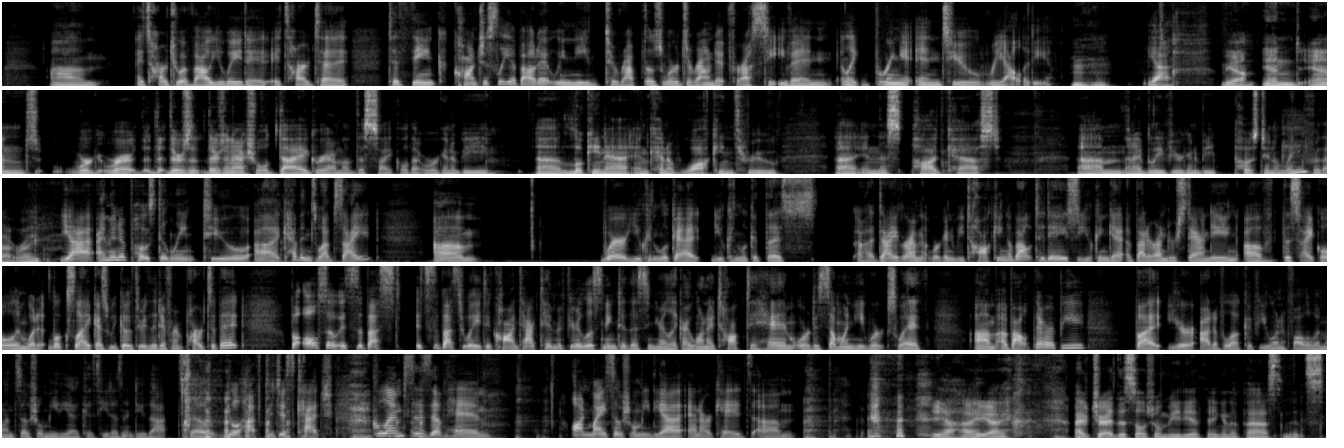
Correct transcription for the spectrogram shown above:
um, it's hard to evaluate it. It's hard to to think consciously about it. We need to wrap those words around it for us to even like bring it into reality. Mm-hmm. Yeah. Yeah, and and we're we're there's a there's an actual diagram of this cycle that we're going to be uh, looking at and kind of walking through uh, in this podcast. Um, and I believe you're going to be posting a link mm-hmm. for that, right? Yeah, I'm going to post a link to uh, Kevin's website, um, where you can look at you can look at this uh, diagram that we're going to be talking about today, so you can get a better understanding of the cycle and what it looks like as we go through the different parts of it. But also, it's the best it's the best way to contact him if you're listening to this and you're like, I want to talk to him or to someone he works with um, about therapy but you're out of luck if you want to follow him on social media because he doesn't do that. So you'll have to just catch glimpses of him on my social media and our kids. Um. yeah, I, I I've tried the social media thing in the past, and it's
